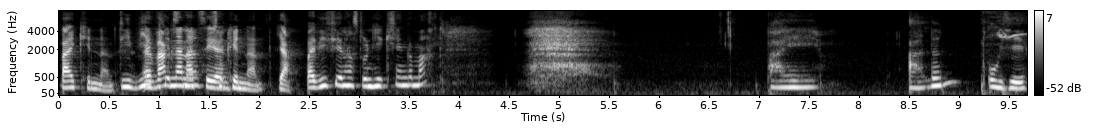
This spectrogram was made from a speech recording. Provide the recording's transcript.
bei Kindern. Die wir Erwachsene Kindern erzählen. zu Kindern. Ja. Bei wie vielen hast du ein Häkchen gemacht? Bei allen? Oh je.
